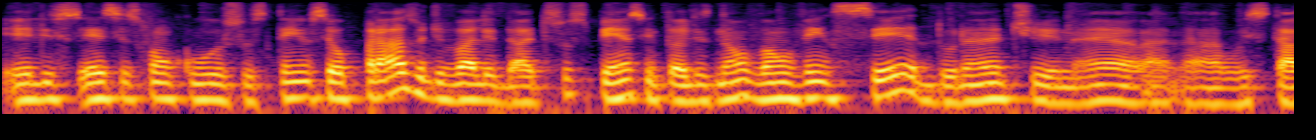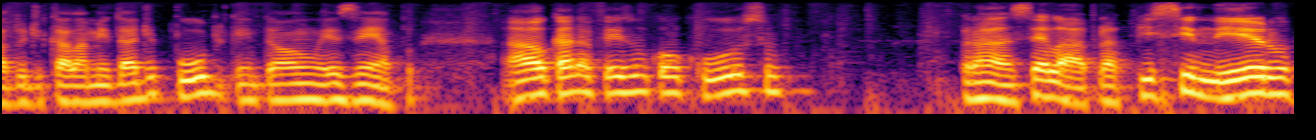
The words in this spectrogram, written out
eles, esses concursos têm o seu prazo de validade suspenso, então eles não vão vencer durante né, a, a, o estado de calamidade pública. Então, exemplo, ah, o cara fez um concurso para, sei lá, para piscineiro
